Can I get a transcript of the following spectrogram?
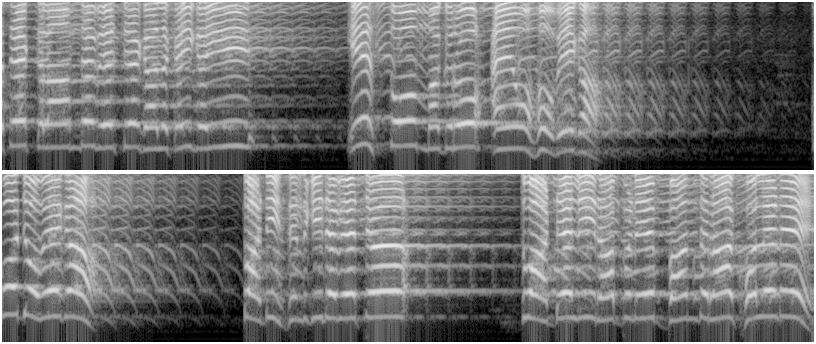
ਅਤੇ ਕਲਾਮ ਦੇ ਵਿੱਚ ਇਹ ਗੱਲ ਕਹੀ ਗਈ, ਇਸ ਤੋਂ ਮਗਰੋਂ ਐਉਂ ਹੋਵੇਗਾ। ਕੁਝ ਹੋਵੇਗਾ। ਤੁਹਾਡੀ ਜ਼ਿੰਦਗੀ ਦੇ ਵਿੱਚ ਤੁਹਾਡੇ ਲਈ ਰੱਬ ਨੇ ਬੰਦ ਰਾਹ ਖੋਲੇ ਨੇ।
